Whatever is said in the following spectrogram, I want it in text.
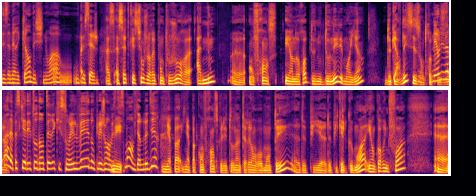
des Américains, des Chinois ou, que sais-je? À, cette question, je réponds toujours euh, à nous, euh, en France et en Europe, de nous donner les moyens de garder ces entreprises. Mais on les a pas là parce qu'il y a les taux d'intérêt qui sont élevés, donc les gens investissent moins. On vient de le dire. Il n'y a pas, il n'y a pas qu'en France que les taux d'intérêt ont remonté depuis depuis quelques mois. Et encore une fois, euh,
